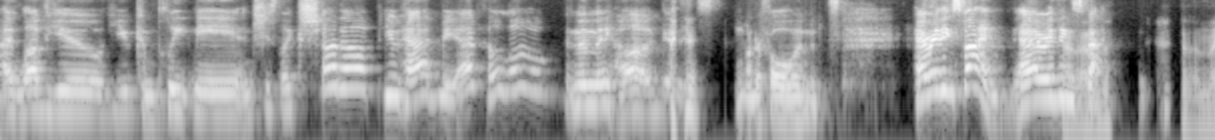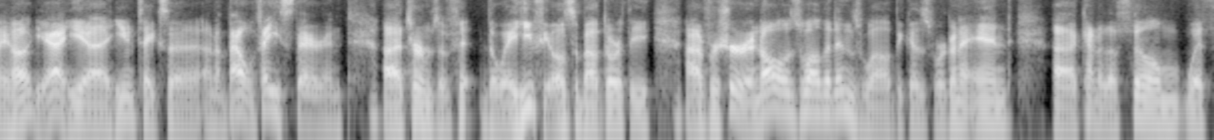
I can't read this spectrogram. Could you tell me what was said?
I love you, you complete me. And she's like, Shut up, you had me at hello. And then they hug, and it's wonderful. And it's everything's fine. Everything's And then, fine. and then they hug. Yeah, he uh, he even takes a, an about face there in uh, terms of the way he feels about Dorothy, uh, for sure. And all is well that ends well because we're going to end uh, kind of the film with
